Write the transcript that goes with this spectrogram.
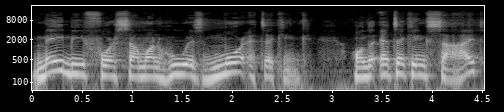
maybe for someone who is more attacking on the attacking side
